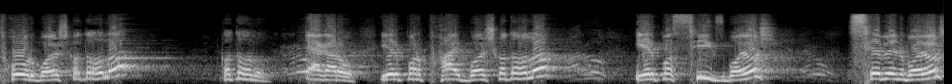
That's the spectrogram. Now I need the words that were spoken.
ফোর, বয়স কত হলো? কত হলো? এগারো। এরপর ফাইভ বয়স কত হলো? এরপর সিক্স বয়স সেভেন বয়স,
